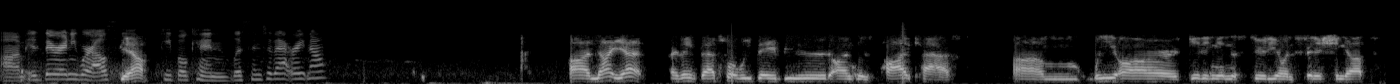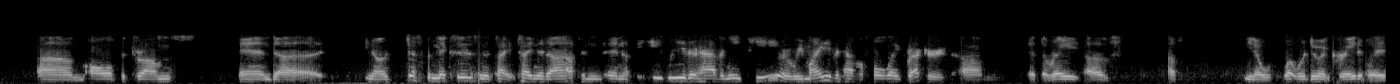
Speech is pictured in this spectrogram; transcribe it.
Um, is there anywhere else that yeah. people can listen to that right now? Uh, not yet. I think that's what we debuted on his podcast. Um, we are getting in the studio and finishing up um, all of the drums, and uh, you know, just the mixes and tighten, tighten it up. And, and we either have an EP or we might even have a full length record um, at the rate of, of, you know, what we're doing creatively.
